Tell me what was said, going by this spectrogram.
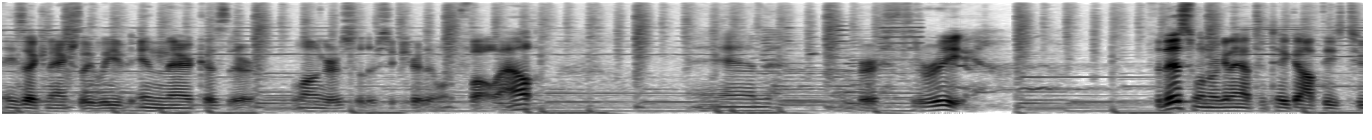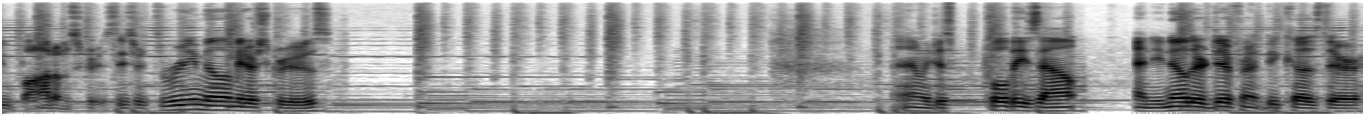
These I can actually leave in there because they're longer so they're secure, they won't fall out. And number three. For this one, we're gonna have to take off these two bottom screws. These are three millimeter screws. And we just pull these out and you know they're different because they're,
